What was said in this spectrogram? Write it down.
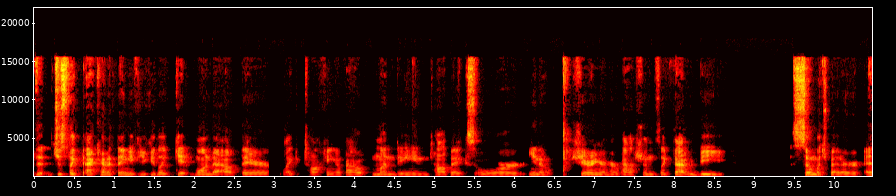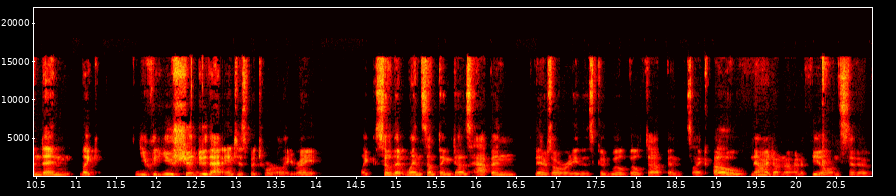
th- just like that kind of thing if you could like get wanda out there like talking about mundane topics or you know sharing on her passions like that would be so much better and then like you could you should do that anticipatorily right like so that when something does happen there's already this goodwill built up and it's like oh now i don't know how to feel instead of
